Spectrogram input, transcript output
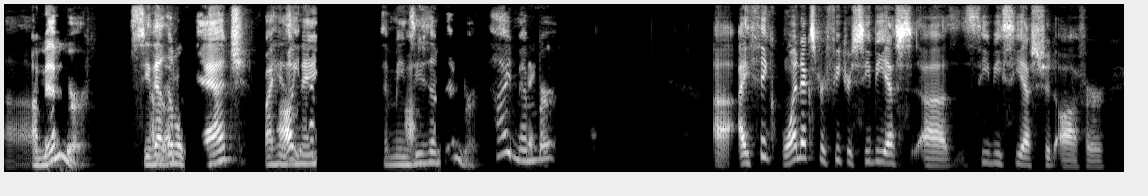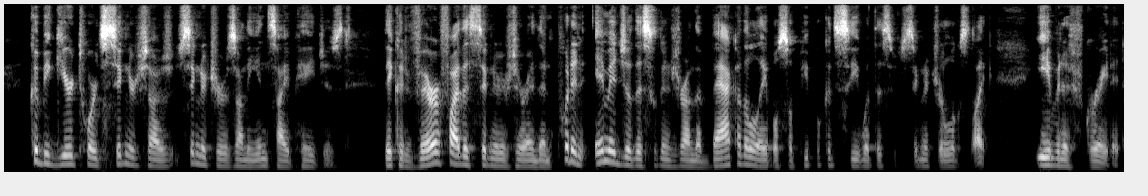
Uh, a member. See that member. little badge by his oh, name? Yeah. That means awesome. he's a member. Hi, member. Uh, I think one extra feature CBS uh, CBCS should offer could be geared towards signatures signatures on the inside pages. They could verify the signature and then put an image of the signature on the back of the label so people could see what this signature looks like, even if graded.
